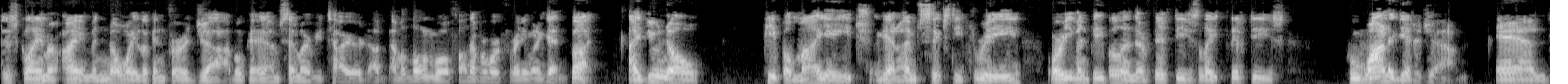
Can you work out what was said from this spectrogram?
disclaimer: I am in no way looking for a job. Okay, I'm semi-retired. I'm, I'm a lone wolf. I'll never work for anyone again. But I do know people my age. Again, I'm 63, or even people in their 50s, late 50s, who want to get a job. And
